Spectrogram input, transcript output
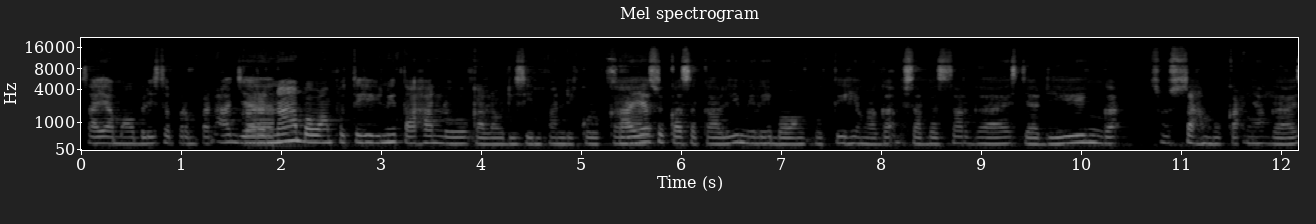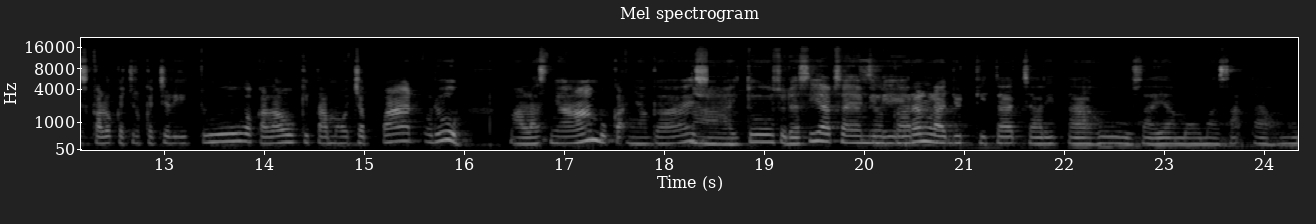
saya mau beli seperempat aja. Karena bawang putih ini tahan loh kalau disimpan di kulkas. Saya suka sekali milih bawang putih yang agak besar-besar guys. Jadi nggak susah bukanya guys. Kalau kecil-kecil itu kalau kita mau cepat aduh malasnya bukanya guys. Nah itu sudah siap saya milih sekarang lanjut kita cari tahu. Saya mau masak tahu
